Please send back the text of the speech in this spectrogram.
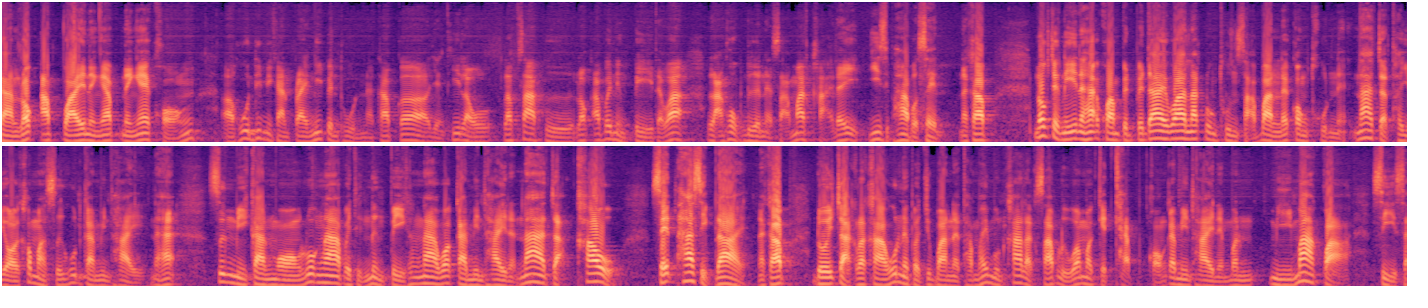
การล็อกอัพไว้ในแง่ในแง่ของอหุ้นที่มีการแปลงหนี้เป็นทุนนะครับก็อย่างที่เรารับทราบคือล็อกอัพไว้ 1 ปี แต่ว่าหลัง 6 เดือนเนี่ยสามารถขายได้ 25%นะครับนอกจากนี้นะฮะความเป็นไปได้ว่านักลงทุนสถาบันและกองทุนเนี่ยน่าจะทยอยเข้ามาซื้อหุ้นการบินไทยนะฮะซึ่งมีการมองล่วงหน้าไปถึง 1 ปีข้างหน้าว่าการบินไทยเนี่ยน่าจะเข้า เซ็ต50 ได้นะครับ โดยจากราคาหุ้นในปัจจุบันเนี่ยทำให้มูลค่าหลักทรัพย์หรือว่า Market Cap ของการบินไทยเนี่ยมันมีมากกว่า 4 แส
